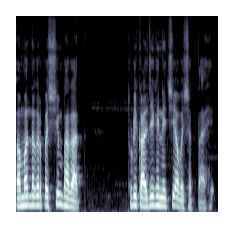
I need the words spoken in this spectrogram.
अहमदनगर पश्चिम भागात थोडी काळजी घेण्याची आवश्यकता आहे.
